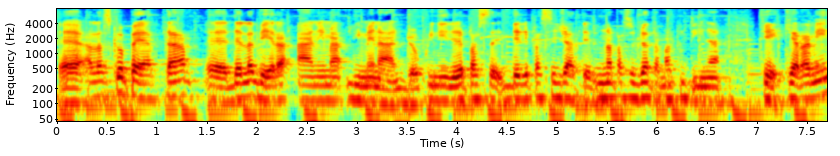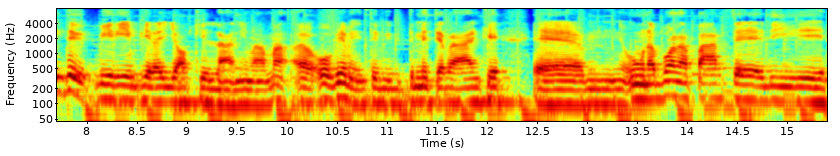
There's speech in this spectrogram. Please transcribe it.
eh, alla scoperta eh, della vera anima di menaggio, quindi delle, passe- delle, passeggiate, una passeggiata mattutina che chiaramente vi riempirà gli occhi e l'anima, ma eh, ovviamente vi metterà anche ehm, una buona parte di,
